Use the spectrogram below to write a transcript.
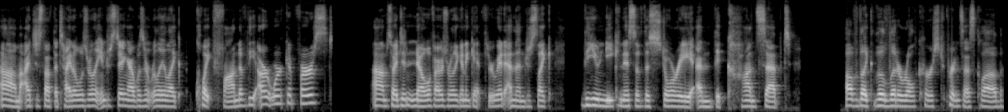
Um, I just thought the title was really interesting. I wasn't really like quite fond of the artwork at first, um, so I didn't know if I was really going to get through it. And then just like the uniqueness of the story and the concept of like the literal cursed princess club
